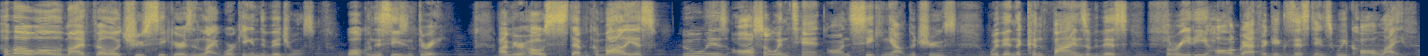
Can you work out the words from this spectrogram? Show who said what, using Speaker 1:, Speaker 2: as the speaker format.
Speaker 1: Hello, all of my fellow truth seekers and light working individuals. Welcome to season three. I'm your host, Stephen Convalius, who is also intent on seeking out the truths within the confines of this 3D holographic existence we call life.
